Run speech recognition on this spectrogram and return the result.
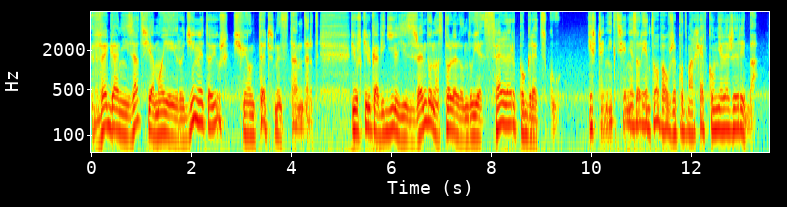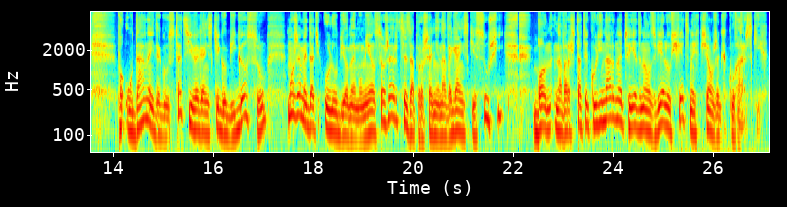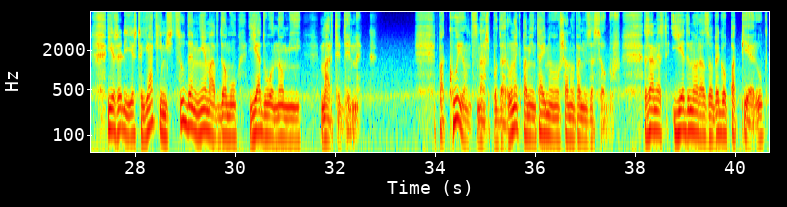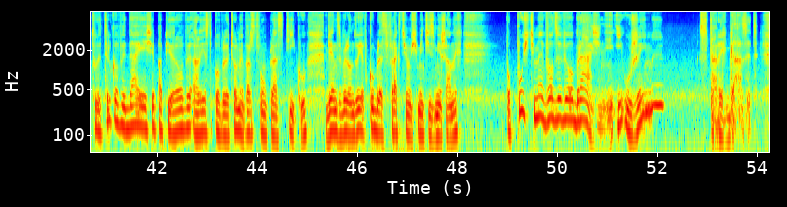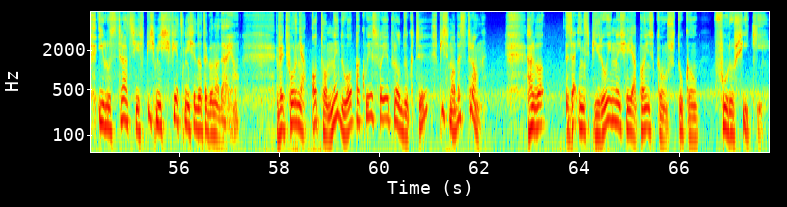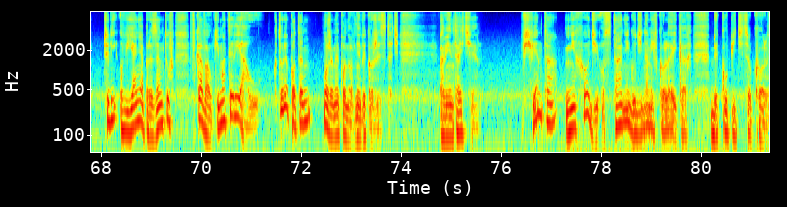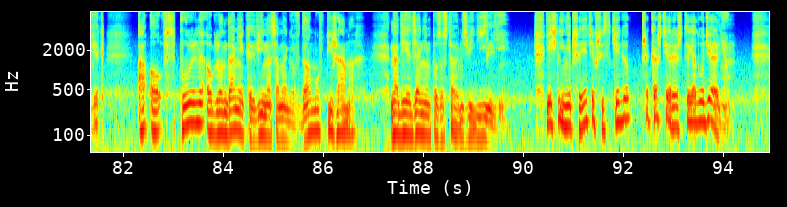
Weganizacja mojej rodziny to już świąteczny standard. Już kilka wigilii z rzędu na stole ląduje seler po grecku. Jeszcze nikt się nie zorientował, że pod marchewką nie leży ryba. Po udanej degustacji wegańskiego bigosu możemy dać ulubionemu mięsożercy zaproszenie na wegańskie sushi, bon na warsztaty kulinarne czy jedną z wielu świetnych książek kucharskich. Jeżeli jeszcze jakimś cudem nie ma w domu jadłonomii Marty Dymek. Pakując nasz podarunek, pamiętajmy o szanowaniu zasobów. Zamiast jednorazowego papieru, który tylko wydaje się papierowy, ale jest powleczony warstwą plastiku, więc wyląduje w kuble z frakcją śmieci zmieszanych, popuśćmy wodze wyobraźni i użyjmy starych gazet. Ilustracje w piśmie świetnie się do tego nadają. Wytwórnia Oto Mydło pakuje swoje produkty w pismowe strony. Albo Zainspirujmy się japońską sztuką furoshiki, czyli owijania prezentów w kawałki materiału, które potem możemy ponownie wykorzystać. Pamiętajcie, w święta nie chodzi o stanie godzinami w kolejkach, by kupić cokolwiek, a o wspólne oglądanie Kevina samego w domu w piżamach, nad jedzeniem pozostałym z wigilii. Jeśli nie przejecie wszystkiego, przekażcie resztę jadłodzielniom.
